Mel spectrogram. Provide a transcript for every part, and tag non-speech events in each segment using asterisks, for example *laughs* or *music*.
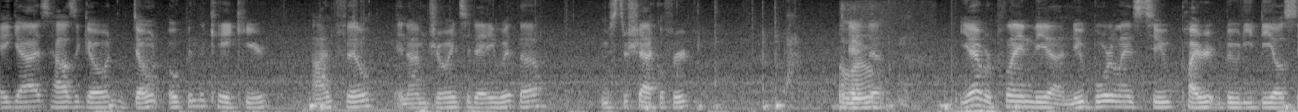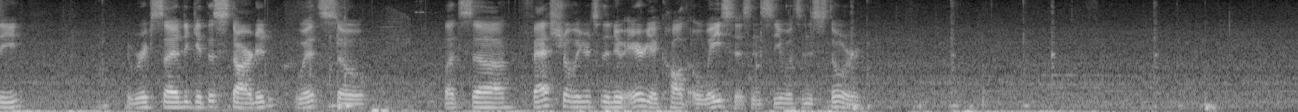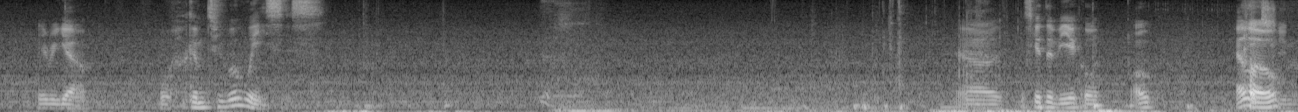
Hey guys, how's it going? Don't open the cake here. I'm Phil, and I'm joined today with uh, Mr. Shackleford. Hello. And, uh, yeah, we're playing the uh, new Borderlands 2 Pirate Booty DLC. And we're excited to get this started with, so let's uh, fast travel here to the new area called Oasis and see what's in the store. Here we go. Welcome to Oasis. Uh, let's get the vehicle. Oh. Hello. Cutscene.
